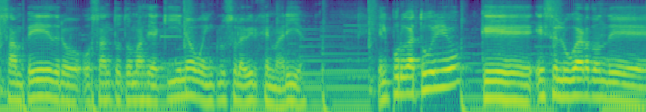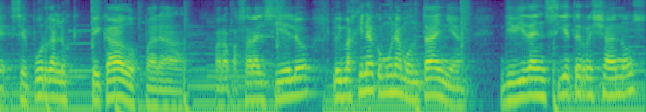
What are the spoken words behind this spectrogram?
San Pedro o Santo Tomás de Aquino o incluso la Virgen María. El purgatorio, que es el lugar donde se purgan los pecados para, para pasar al cielo, lo imagina como una montaña, dividida en siete rellanos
